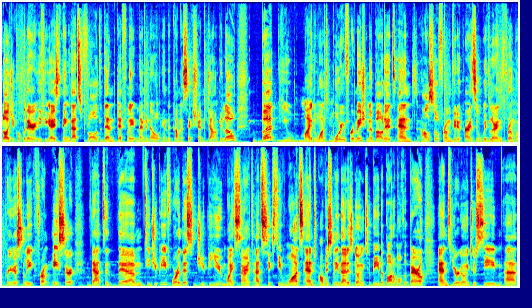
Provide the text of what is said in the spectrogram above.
logic over there. If you guys think that's flawed, then definitely let me know in the comment section down below. But you might want more information about it. And also from VideoCardz, we learned from a previous leak from Acer that the um, TGP for this GPU might start at 60 watts. And obviously that is going to be the bottom of the barrel. And you're going to see uh,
